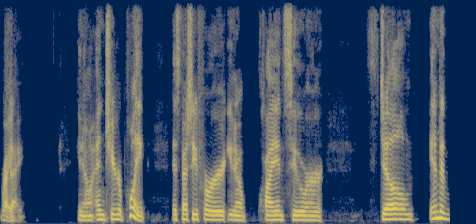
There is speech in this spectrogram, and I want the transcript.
Right. Say. You know, and to your point, especially for, you know, clients who are still in the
